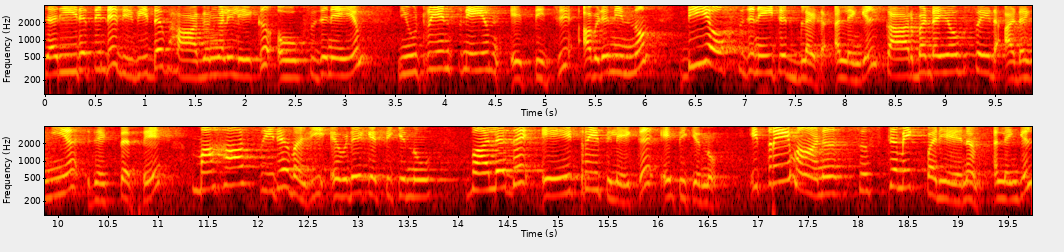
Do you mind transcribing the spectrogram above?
ശരീരത്തിന്റെ വിവിധ ഭാഗങ്ങളിലേക്ക് ഓക്സിജനെയും ന്യൂട്രിയൻസിനെയും എത്തിച്ച് അവിടെ നിന്നും ഡീഓക്സിജനേറ്റഡ് ബ്ലഡ് അല്ലെങ്കിൽ കാർബൺ ഡയോക്സൈഡ് അടങ്ങിയ രക്തത്തെ മഹാസിര വഴി എവിടേക്ക് എത്തിക്കുന്നു? വലത് ഏട്രിയത്തിലേക്ക് എത്തിക്കുന്നു. ഇത്രയുമാണ് സിസ്റ്റമിക് പര്യനം അല്ലെങ്കിൽ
